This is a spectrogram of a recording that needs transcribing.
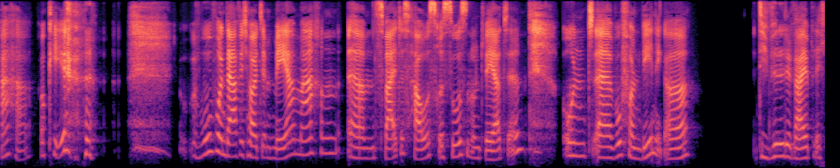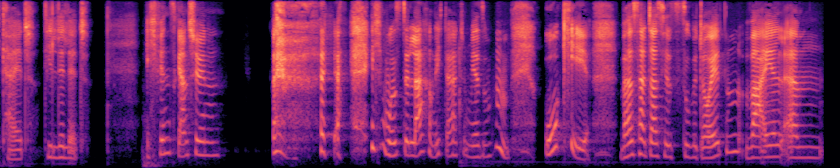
Aha, okay. Wovon darf ich heute mehr machen? Ähm, zweites Haus, Ressourcen und Werte. Und äh, wovon weniger? Die wilde Weiblichkeit, die Lilith. Ich finde es ganz schön. ja, ich musste lachen. Ich dachte mir so, hm, okay, was hat das jetzt zu bedeuten? Weil ähm,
